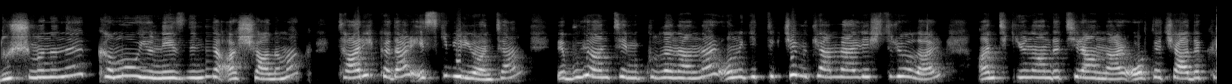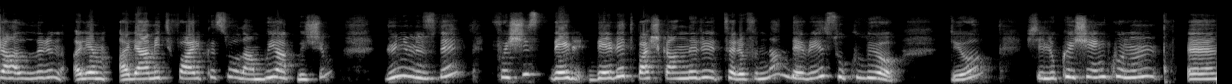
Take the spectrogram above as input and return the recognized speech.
düşmanını kamuoyu nezdinde aşağılamak tarih kadar eski bir yöntem ve bu yöntemi kullananlar onu gittikçe mükemmelleştiriyorlar. Antik Yunan'da tiranlar, Orta Çağ'da kralların alem, alameti farikası olan bu yaklaşım günümüzde faşist dev, devlet başkanları tarafından devreye sokuluyor diyor. İşte Lukashenko'nun e,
